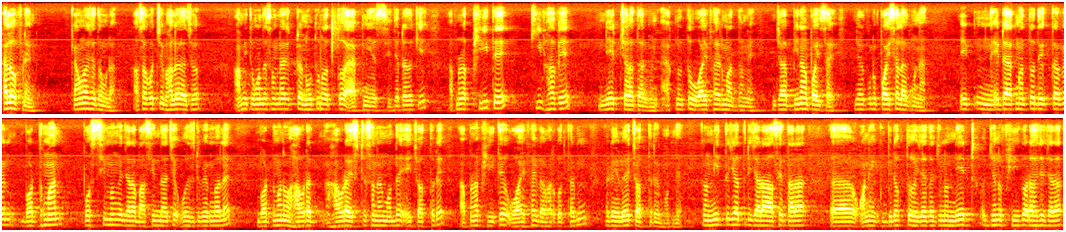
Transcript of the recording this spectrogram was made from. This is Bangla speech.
হ্যালো ফ্রেন্ড কেমন আছো তোমরা? আশা করছি ভালোই আছো। আমি তোমাদের সামনে একটা নতুনত্ব অ্যাপ নিয়ে এসেছি যেটা কি আপনারা ফ্রিতে কীভাবে নেট চালাতে পারবেন? এখন তো ওয়াইফাইয়ের মাধ্যমে, যা বিনা পয়সায়, যার কোনো পয়সা লাগবে না। এই এটা একমাত্র দেখতে পাবেন বর্ধমান, পশ্চিমবঙ্গে যারা বাসিন্দা আছে ওয়েস্ট বেঙ্গলে বর্ধমান ও হাওড়া হাওড়া স্টেশনের মধ্যে এই চত্বরে আপনারা ফ্রিতে ওয়াইফাই ব্যবহার করতে পারবেন রেলওয়ে চত্বরের মধ্যে। কারণ নিত্যযাত্রী যারা আসে, তারা অনেক বিরক্ত হয়ে যায়, তার জন্য নেট ওর জন্য ফ্রি করা হয়েছে যারা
